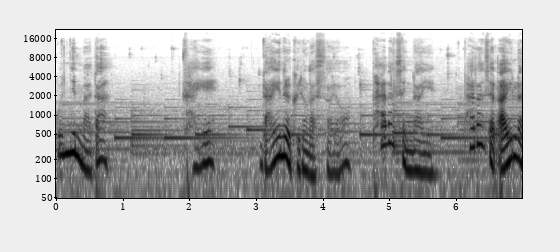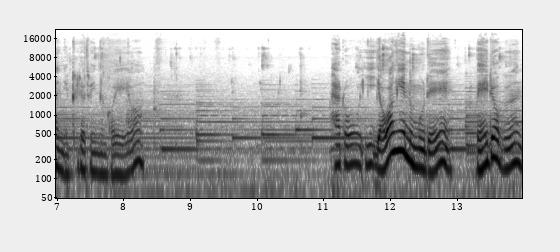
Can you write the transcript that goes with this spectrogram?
꽃잎마다 가에 라인을 그려놨어요. 파란색 라인, 파란색 아이라인이 그려져 있는 거예요. 바로 이 여왕의 눈물의 매력은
